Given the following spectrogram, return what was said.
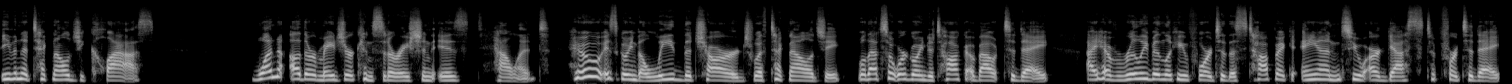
even a technology class. One other major consideration is talent. Who is going to lead the charge with technology? Well, that's what we're going to talk about today. I have really been looking forward to this topic and to our guest for today.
